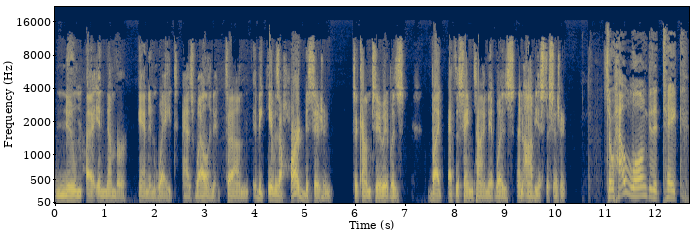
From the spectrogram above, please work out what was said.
new uh, in number and in weight as well and it um it, be, it was a hard decision to come to it was but at the same time it was an obvious decision so how long did it take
